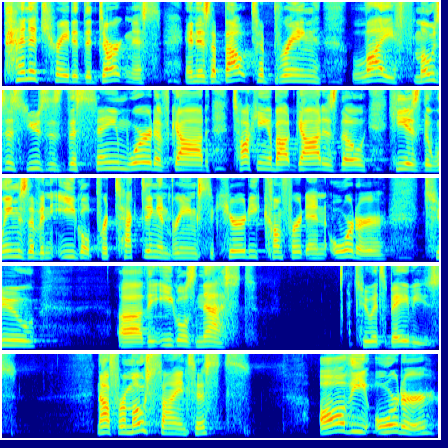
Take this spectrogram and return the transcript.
penetrated the darkness and is about to bring life. Moses uses the same word of God, talking about God as though He is the wings of an eagle, protecting and bringing security, comfort, and order to uh, the eagle's nest to its babies. Now, for most scientists, all the order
